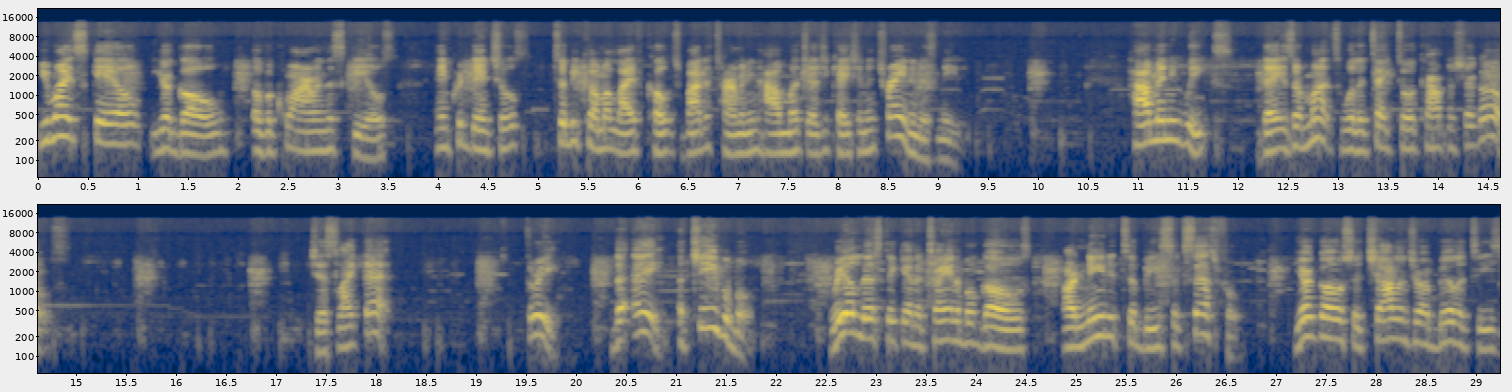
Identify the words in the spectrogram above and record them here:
you might scale your goal of acquiring the skills and credentials to become a life coach by determining how much education and training is needed. How many weeks, days, or months will it take to accomplish your goals? Just like that. Three, the A, achievable. Realistic and attainable goals are needed to be successful. Your goals should challenge your abilities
